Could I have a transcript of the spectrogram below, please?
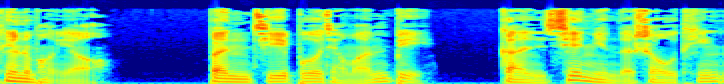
听众朋友，本集播讲完毕，感谢您的收听。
